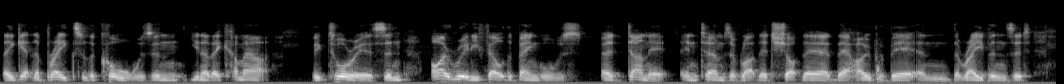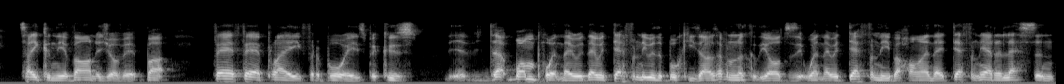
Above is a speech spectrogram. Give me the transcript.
they get the breaks or the calls, and you know they come out victorious. And I really felt the Bengals had done it in terms of like they'd shot their their hope a bit, and the Ravens had taken the advantage of it. But fair fair play for the boys because eh, at one point they were they were definitely with the bookies. I was having a look at the odds as it went. They were definitely behind. They definitely had a less than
